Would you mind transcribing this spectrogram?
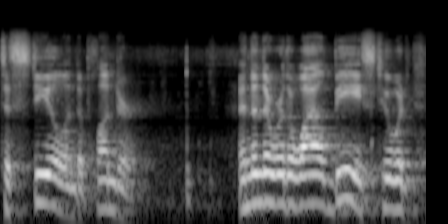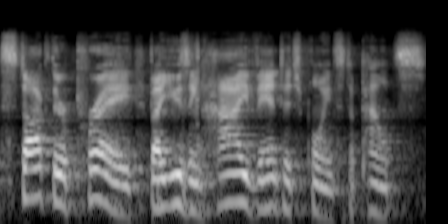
to steal and to plunder. And then there were the wild beasts who would stalk their prey by using high vantage points to pounce.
